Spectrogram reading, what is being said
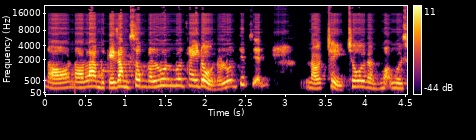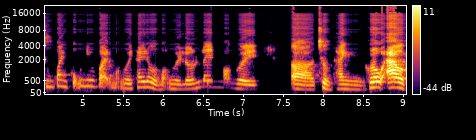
nó nó là một cái dòng sông nó luôn luôn thay đổi, nó luôn tiếp diễn, nó chảy trôi và mọi người xung quanh cũng như vậy, mọi người thay đổi, mọi người lớn lên, mọi người, uh, trưởng thành, grow out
